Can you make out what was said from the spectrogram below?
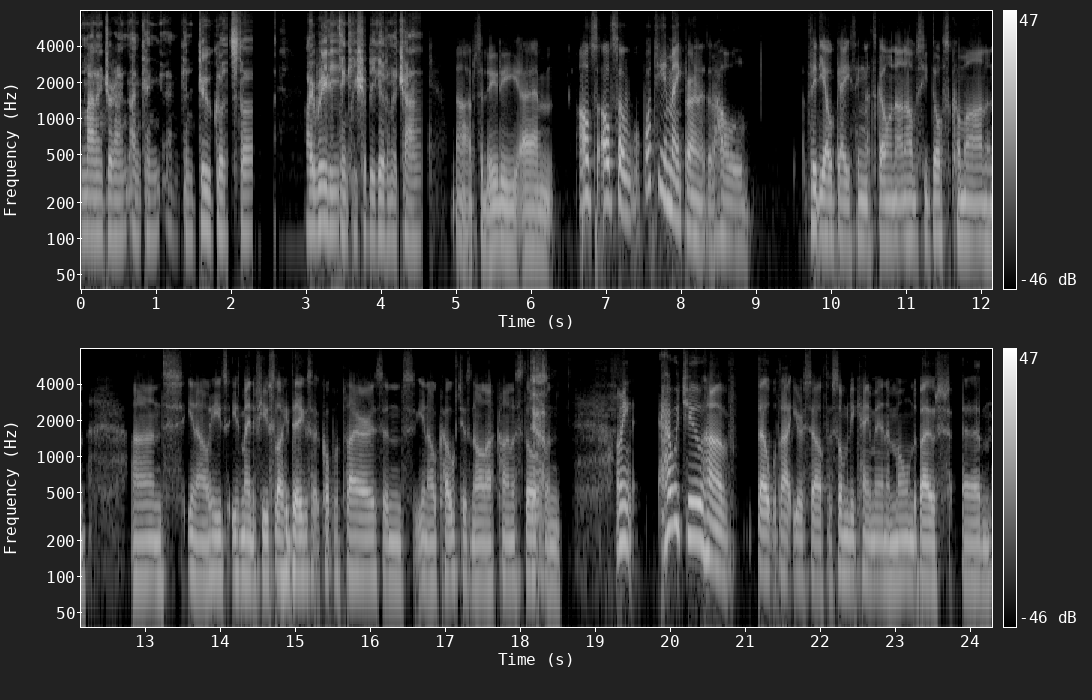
manager and, and can and can do good stuff. I really think he should be given a chance. No, absolutely. Um, also, also, what do you make, Bernard, of the whole video gate thing that's going on? Obviously, Duff's come on and and you know he's he's made a few slight digs at a couple of players and you know coaches and all that kind of stuff. Yeah. And I mean, how would you have dealt with that yourself if somebody came in and moaned about um,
